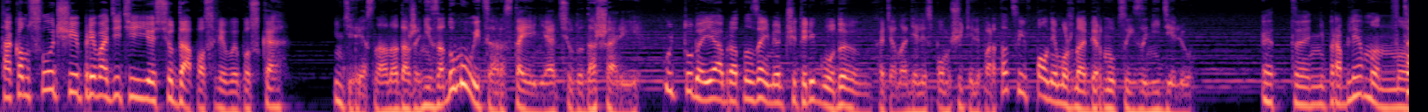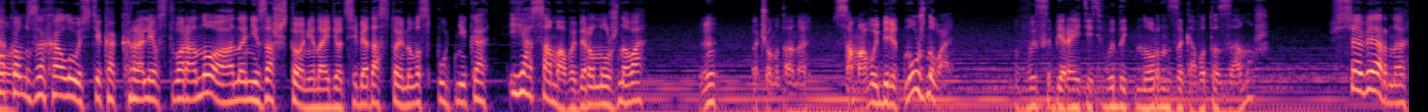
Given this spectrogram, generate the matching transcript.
таком случае приводите ее сюда после выпуска. Интересно, она даже не задумывается о расстоянии отсюда до Шарии? Путь туда и обратно займет 4 года, хотя на деле с помощью телепортации вполне можно обернуться и за неделю. Это не проблема, но... В таком захолустье, как королевство Рано, она ни за что не найдет себе достойного спутника. Я сама выберу нужного. Э? О чем это она? Сама выберет нужного? Вы собираетесь выдать Норн за кого-то замуж? Все верно.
